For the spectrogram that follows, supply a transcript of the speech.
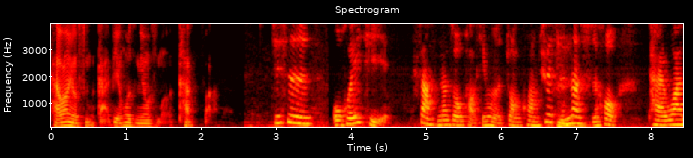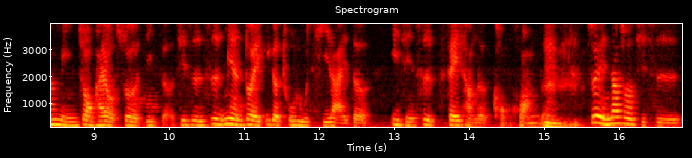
台湾有什么改变，或者你有什么看法？其实我回忆起。SARS 那时候跑新闻的状况，确实那时候台湾民众还有所有记者，其实是面对一个突如其来的疫情，是非常的恐慌的。嗯，所以那时候其实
